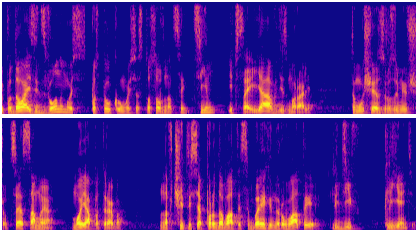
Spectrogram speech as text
Типу, давай зідзвонимось, поспілкуємося стосовно цін, і все. Я в дізморалі. Тому що я зрозумів, що це саме моя потреба навчитися продавати себе і генерувати лідів, клієнтів.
